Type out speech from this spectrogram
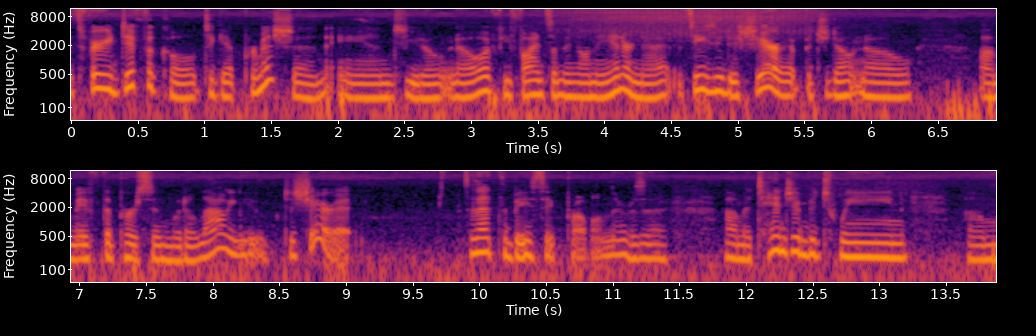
it's very difficult to get permission and you don't know if you find something on the internet. It's easy to share it but you don't know um, if the person would allow you to share it. So that's the basic problem. There was a, um, a tension between um,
